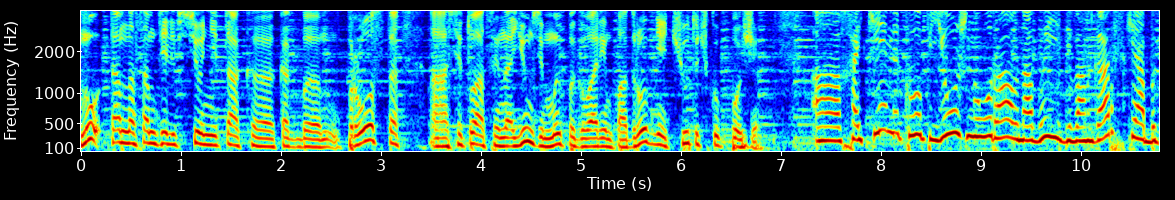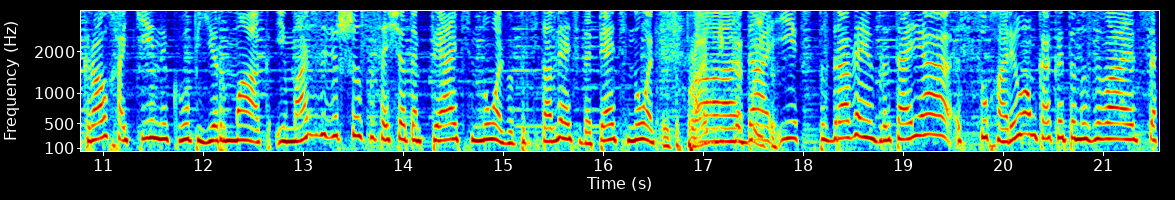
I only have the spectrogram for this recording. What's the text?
Ну, там на самом деле все не так э, как бы просто. О ситуации на Юмзе мы поговорим подробнее чуточку позже. А, хоккейный клуб Южный Урал на выезде в Ангарске обыграл хоккейный клуб Ермак. И матч завершился со счетом 5-0. Вы представляете, да, 5-0. Это праздник А, какой-то. Да, и поздравляем вратаря с сухарем, как это называется.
